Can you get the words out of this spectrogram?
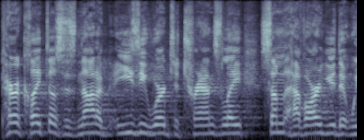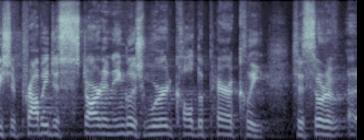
Parakletos is not an easy word to translate. Some have argued that we should probably just start an English word called the paraclete to sort of uh,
